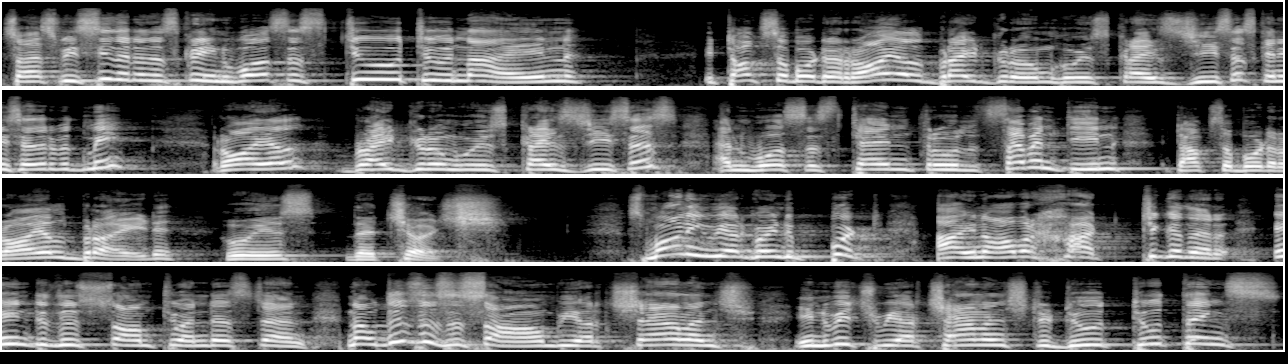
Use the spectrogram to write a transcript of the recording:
So as we see that on the screen, verses 2 to 9, it talks about a royal bridegroom who is Christ Jesus. Can you say that with me? Royal bridegroom who is Christ Jesus. And verses 10 through 17 talks about a royal bride who is the church. This morning we are going to put uh, know, our heart together into this psalm to understand. Now this is a psalm we are challenged, in which we are challenged to do two things.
